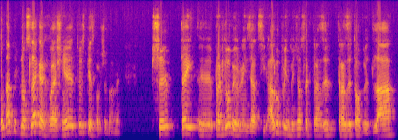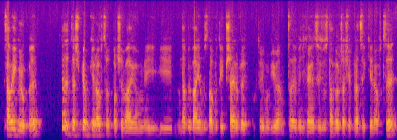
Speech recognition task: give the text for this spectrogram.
Bo na tych noclegach właśnie, tu jest pies pogrzebany. Przy tej y, prawidłowej organizacji albo powinien być nocleg tranzy, tranzytowy dla całej grupy, Wtedy też śpią kierowcy, odpoczywają i, i, nabywają znowu tej przerwy, o której mówiłem, wynikającej z ustawy o czasie pracy kierowcy.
